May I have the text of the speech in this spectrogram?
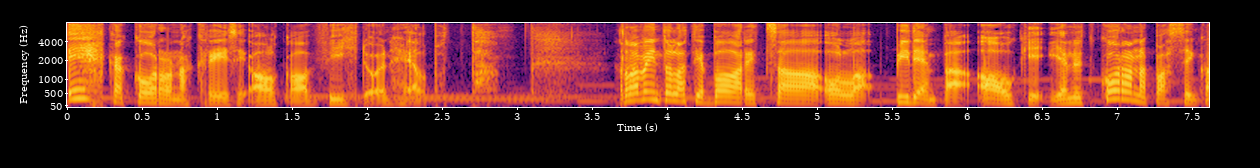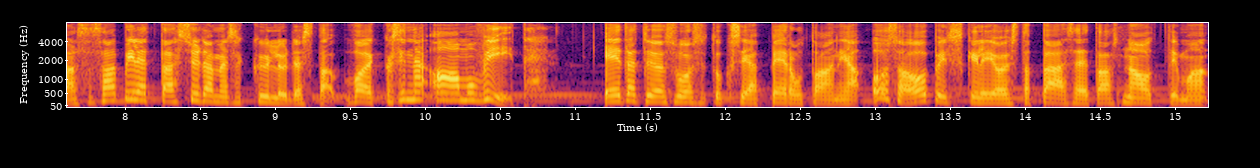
ehkä koronakriisi alkaa vihdoin helpottaa. Ravintolat ja baarit saa olla pidempään auki ja nyt koronapassin kanssa saa bilettää sydämensä kyllyydestä vaikka sinne aamu viiteen. Etätyösuosituksia perutaan ja osa opiskelijoista pääsee taas nauttimaan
